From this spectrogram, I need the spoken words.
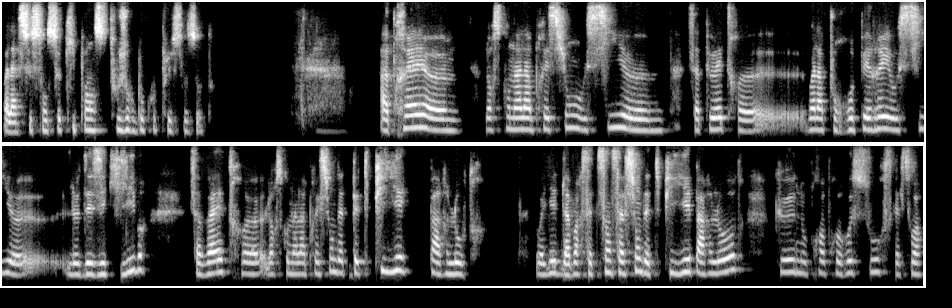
voilà, ce sont ceux qui pensent toujours beaucoup plus aux autres. Après, euh, lorsqu'on a l'impression aussi, euh, ça peut être, euh, voilà, pour repérer aussi le déséquilibre, ça va être lorsqu'on a l'impression d'être pillé par l'autre. Vous voyez, d'avoir cette sensation d'être pillé par l'autre, que nos propres ressources, qu'elles soient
